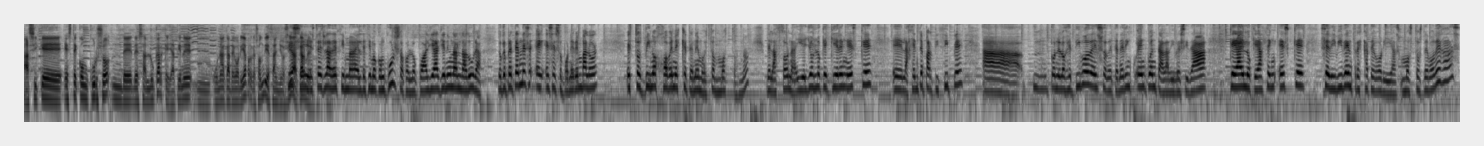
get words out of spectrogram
Así que este concurso de, de Sanlúcar, que ya tiene mm, una categoría, porque son 10 años Sí, ya, sí, Carmen. este es la décima, el décimo concurso, con lo cual ya tiene una andadura. Lo que pretende es, es eso, poner en valor estos vinos jóvenes que tenemos, estos mostos, ¿no? De la zona. Y ellos lo que quieren es que eh, la gente participe ah, mm, con el objetivo de eso, de tener en en cuenta la diversidad que hay. Lo que hacen es que se divide en tres categorías: mostos de bodegas,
